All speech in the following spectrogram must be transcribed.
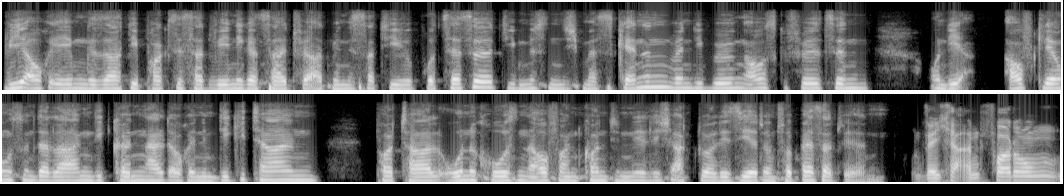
Wie auch eben gesagt, die Praxis hat weniger Zeit für administrative Prozesse. Die müssen nicht mehr scannen, wenn die Bögen ausgefüllt sind. Und die Aufklärungsunterlagen, die können halt auch in einem digitalen Portal ohne großen Aufwand kontinuierlich aktualisiert und verbessert werden. Und welche Anforderungen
